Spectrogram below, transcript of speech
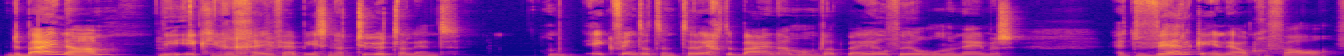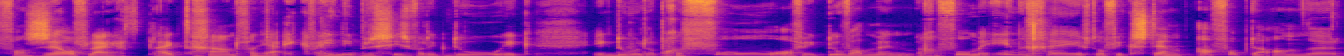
De bijnaam die ik je gegeven heb is natuurtalent. Ik vind dat een terechte bijnaam, omdat bij heel veel ondernemers het werk in elk geval vanzelf lijkt, lijkt te gaan. Van ja, ik weet niet precies wat ik doe. Ik, ik doe het op gevoel, of ik doe wat mijn gevoel me ingeeft, of ik stem af op de ander.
